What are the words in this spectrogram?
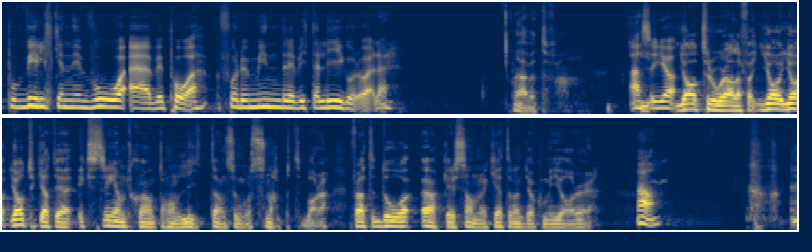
på vilken nivå är vi på? Får du mindre vitaligo då eller? Jag vet fan. Alltså jag, Jag tror i alla fall, jag, jag, jag tycker att det är extremt skönt att ha en liten som går snabbt bara. För att då ökar sannolikheten att jag kommer göra det. ja.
